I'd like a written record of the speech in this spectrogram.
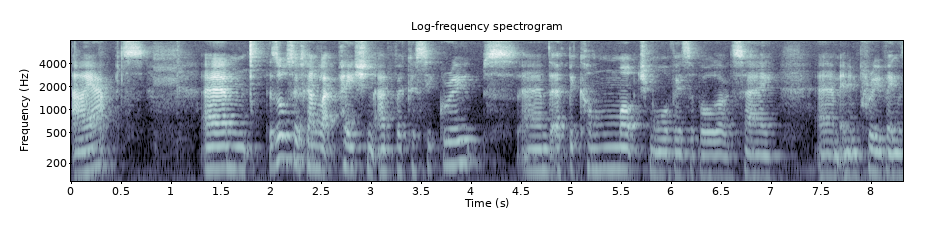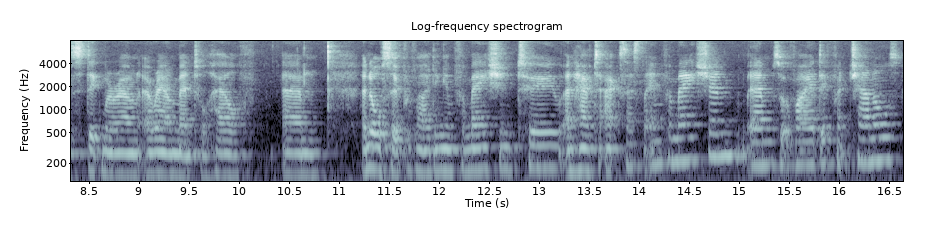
IAPTs. Um, there's also kind of like patient advocacy groups um, that have become much more visible, I would say, um, in improving the stigma around, around mental health. Um, and also providing information to and how to access that information um, sort of via different channels.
